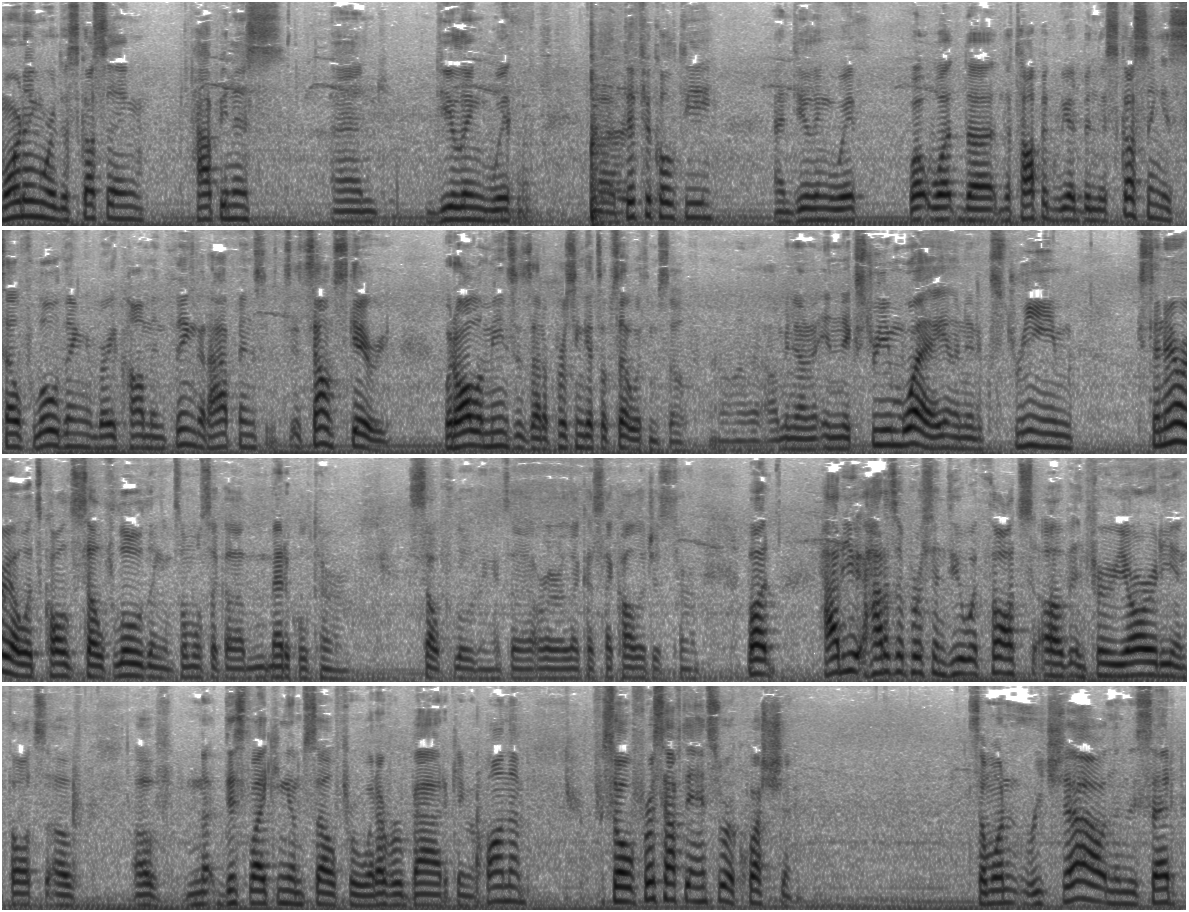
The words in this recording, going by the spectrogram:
Good morning. We're discussing happiness and dealing with uh, difficulty and dealing with what what the, the topic we had been discussing is self-loathing, a very common thing that happens. It, it sounds scary, but all it means is that a person gets upset with himself. Uh, I mean, in an extreme way, in an extreme scenario, it's called self-loathing. It's almost like a medical term, self-loathing. It's a, or like a psychologist term. But how do you how does a person deal with thoughts of inferiority and thoughts of of disliking himself for whatever bad came upon them? So first, I have to answer a question. Someone reached out and then they said,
